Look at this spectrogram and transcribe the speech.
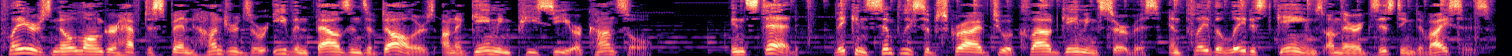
Players no longer have to spend hundreds or even thousands of dollars on a gaming PC or console. Instead, they can simply subscribe to a cloud gaming service and play the latest games on their existing devices.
